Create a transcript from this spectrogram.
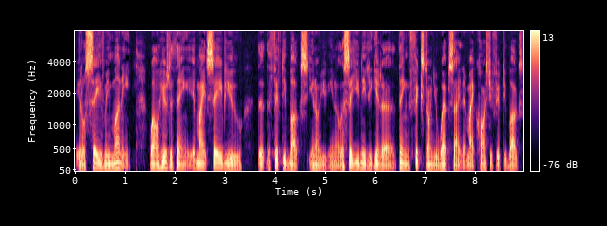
it'll save me money. Well, here's the thing. It might save you the, the 50 bucks, you know, you, you know, let's say you need to get a thing fixed on your website. It might cost you 50 bucks.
